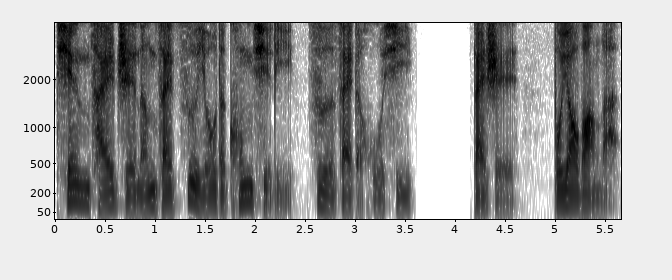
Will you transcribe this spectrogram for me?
天才只能在自由的空气里自在的呼吸。但是不要忘了，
